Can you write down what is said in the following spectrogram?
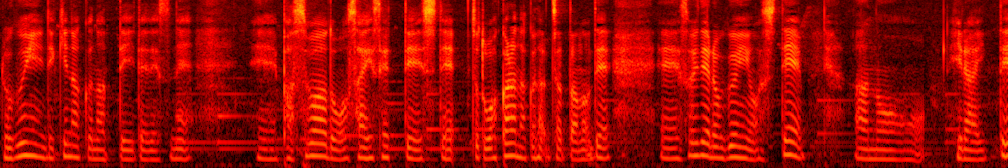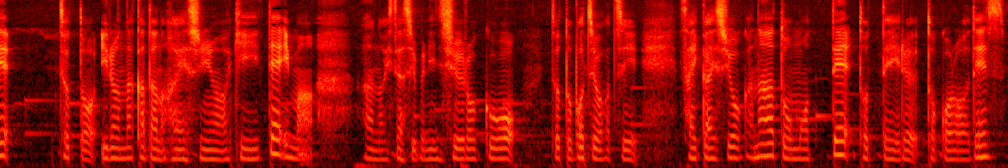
ログインできなくなっていてですねえー、パスワードを再設定してちょっとわからなくなっちゃったので、えー、それでログインをして、あのー、開いてちょっといろんな方の配信を聞いて今あの久しぶりに収録をちょっとぼちぼち再開しようかなと思って撮っているところです。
